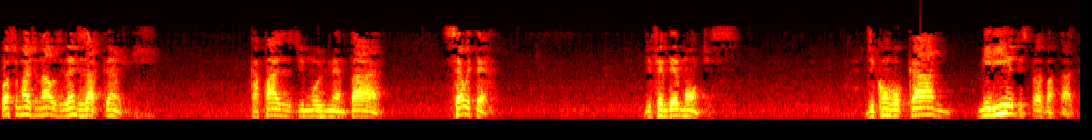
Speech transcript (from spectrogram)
Posso imaginar os grandes arcanjos, capazes de movimentar céu e terra, de fender montes, de convocar miríades para as batalhas.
